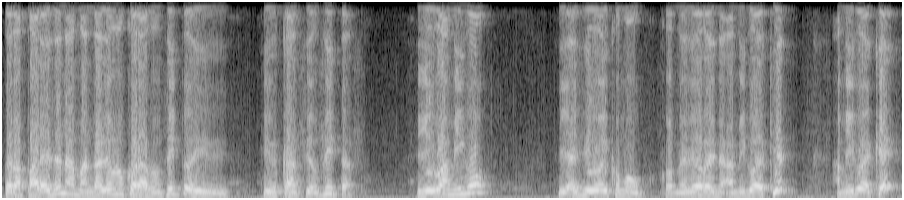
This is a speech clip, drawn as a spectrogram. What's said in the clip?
pero aparecen a mandarle unos corazoncitos y cancioncitas. Y digo, amigo, y ahí sigo ahí como Cornelio Reina, ¿amigo de quién? ¿Amigo de qué?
